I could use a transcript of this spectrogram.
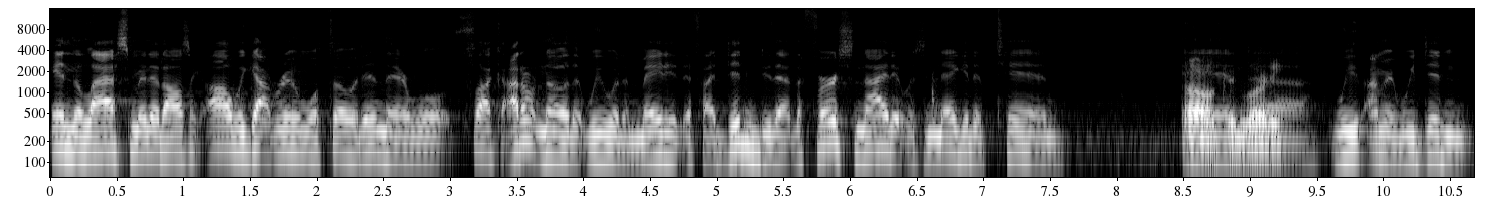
In the last minute, I was like, "Oh, we got room. We'll throw it in there." Well, fuck, I don't know that we would have made it if I didn't do that. The first night, it was negative ten. Oh, good and, lordy. Uh, we, I mean, we didn't.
